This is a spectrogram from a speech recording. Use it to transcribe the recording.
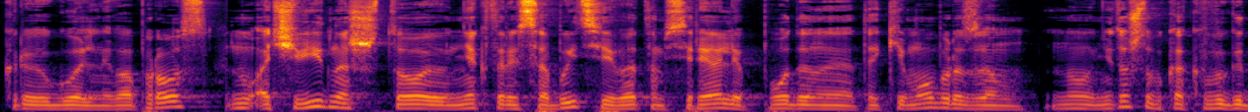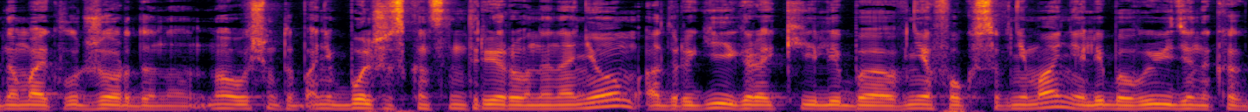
краеугольный вопрос. Ну, очевидно, что некоторые события в этом сериале поданы таким образом, ну, не то чтобы как выгодно Майклу Джордану, но, в общем-то, они больше сконцентрированы на нем, а другие игроки либо вне фокуса внимания, либо выведены как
